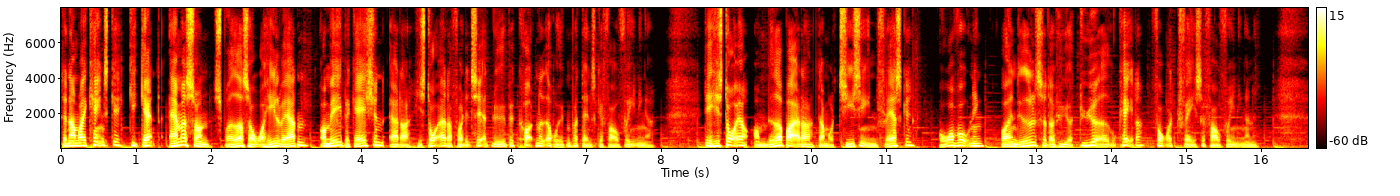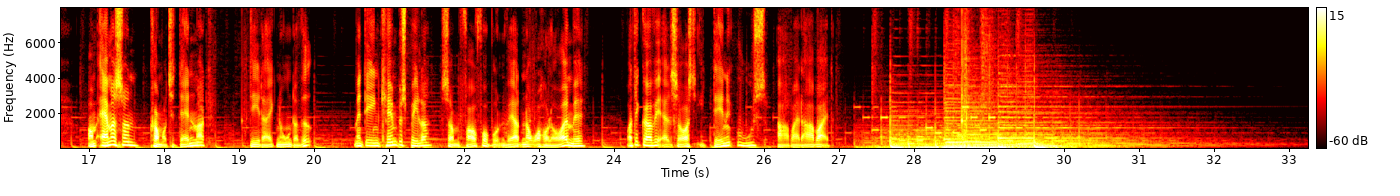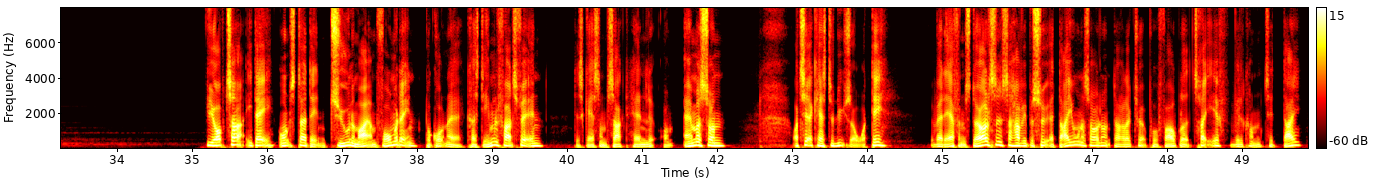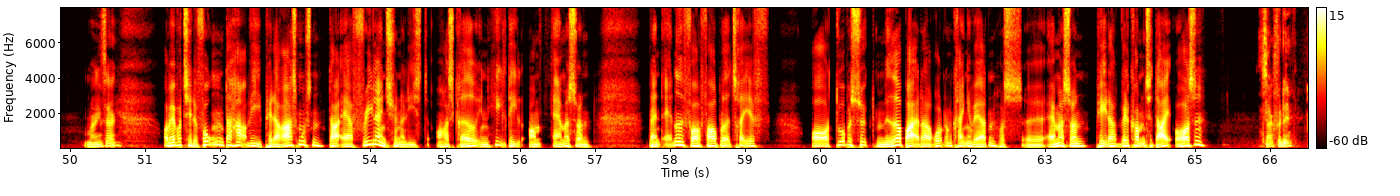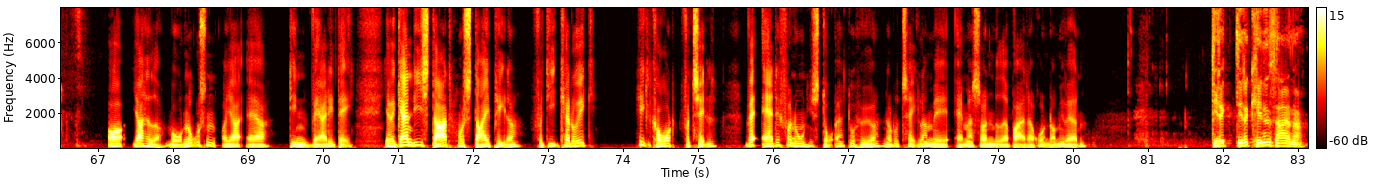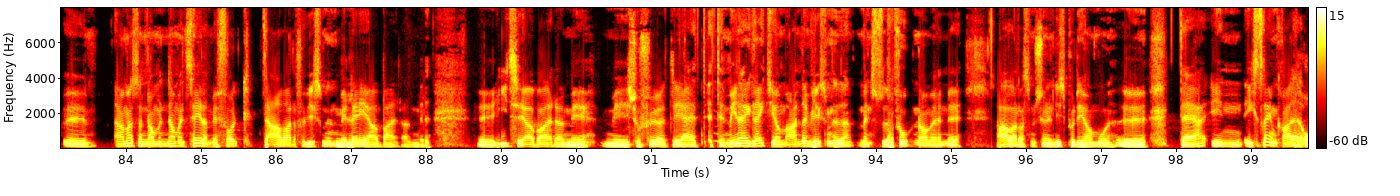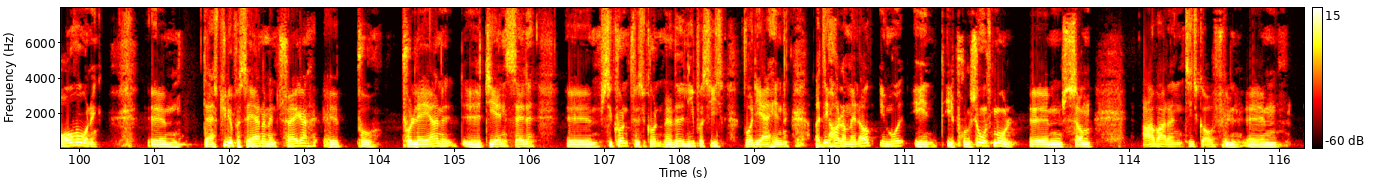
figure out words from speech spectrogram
Den amerikanske gigant Amazon spreder sig over hele verden, og med i bagagen er der historier, der får det til at løbe koldt ned ad ryggen på danske fagforeninger. Det er historier om medarbejdere, der må tisse i en flaske, overvågning og en ledelse, der hyrer dyre advokater for at kvase fagforeningerne. Om Amazon kommer til Danmark, det er der ikke nogen, der ved, men det er en kæmpe spiller, som fagforbundet verden over holder øje med, og det gør vi altså også i denne uges Arbejde Arbejde. Vi optager i dag onsdag den 20. maj om formiddagen på grund af Kristi Himmelfartsferien. Det skal som sagt handle om Amazon. Og til at kaste lys over det, hvad det er for en størrelse, så har vi besøg af dig, Jonas Højlund, der er redaktør på Fagbladet 3F. Velkommen til dig. Mange tak. Og med på telefonen, der har vi Peter Rasmussen, der er freelance journalist og har skrevet en hel del om Amazon. Blandt andet for Fagbladet 3F. Og du har besøgt medarbejdere rundt omkring i verden hos øh, Amazon. Peter, velkommen til dig også. Tak for det. Og jeg hedder Morten Olsen, og jeg er din værdig dag. Jeg vil gerne lige starte hos dig, Peter, fordi kan du ikke helt kort fortælle, hvad er det for nogle historier, du hører, når du taler med Amazon-medarbejdere rundt om i verden? Det, der, det, der kendetegner øh, Amazon, når man, når man taler med folk, der arbejder for virksomheden, med lagerarbejdere, med øh, IT-arbejdere, med, med chauffører, det er, at, at den minder ikke rigtigt om andre virksomheder, man støder på, når man øh, arbejder som journalist på det her område. Øh, der er en ekstrem grad af overvågning. Øh, der er styr på sagerne, man tracker øh, på, på lærerne, øh, de ansatte, øh, sekund for sekund. Man ved lige præcis, hvor de er henne. Og det holder man op imod et, et produktionsmål, øh, som arbejderne de skal opfylde. Øh,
